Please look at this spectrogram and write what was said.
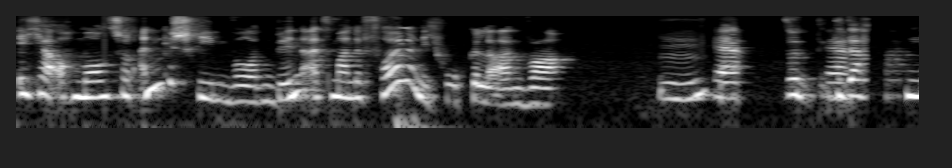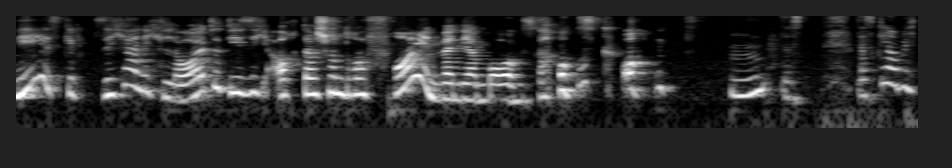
ich ja auch morgens schon angeschrieben worden bin, als mal eine Folge nicht hochgeladen war. Mhm. Ja, so ja. gedacht nee, es gibt sicherlich Leute, die sich auch da schon drauf freuen, wenn der morgens rauskommt. Mhm, das, das glaube ich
